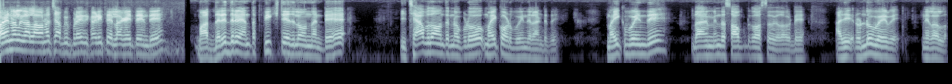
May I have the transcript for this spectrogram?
ఫైనల్గా అలా ఉన్న చేప ఇప్పుడైతే కడిగితే ఇలాగైతే మా దరిద్రం ఎంత పీక్ స్టేజ్లో ఉందంటే ఈ చేప దాముతున్నప్పుడు మైక్ ఒకటి పోయింది ఇలాంటిది. మైక్ పోయింది దాని మీద సాఫ్ట్గా వస్తుంది కదా ఒకటి. అది రెండు పోయి నీళ్ళల్లో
